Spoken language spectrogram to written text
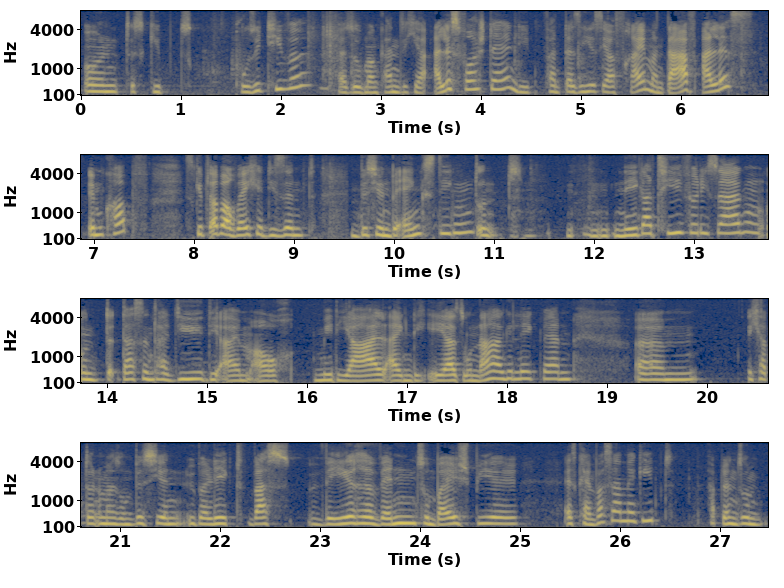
und es gibt positive. Also man kann sich ja alles vorstellen. Die Fantasie ist ja frei. Man darf alles im Kopf. Es gibt aber auch welche, die sind ein bisschen beängstigend und negativ, würde ich sagen. Und das sind halt die, die einem auch medial eigentlich eher so nahegelegt werden. Ähm, ich habe dann immer so ein bisschen überlegt, was wäre, wenn zum Beispiel es kein Wasser mehr gibt. Habe dann so einen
